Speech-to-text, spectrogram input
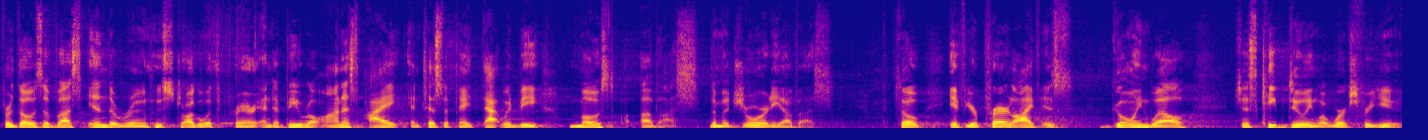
for those of us in the room who struggle with prayer. And to be real honest, I anticipate that would be most of us, the majority of us. So if your prayer life is going well, just keep doing what works for you.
